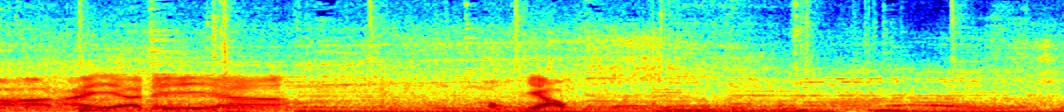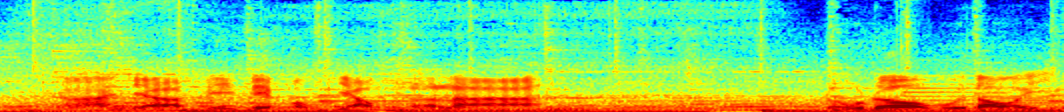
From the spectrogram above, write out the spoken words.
À, nãy giờ đi à, một vòng. À, giờ đi tiếp một vòng nữa là đủ đô buổi tối.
